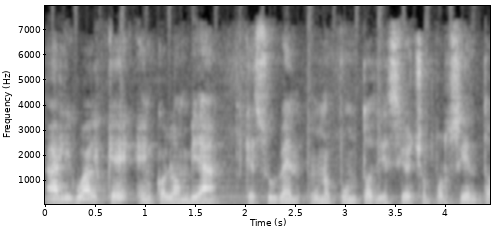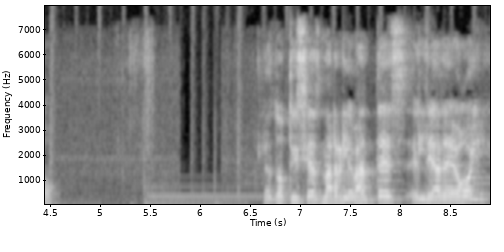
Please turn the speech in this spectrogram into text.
al igual que en Colombia que suben 1.18%. Las noticias más relevantes el día de hoy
